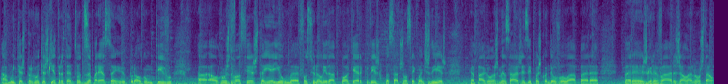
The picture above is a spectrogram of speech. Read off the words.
há muitas perguntas que entretanto desaparecem. Por algum motivo, alguns de vocês têm aí uma funcionalidade qualquer que diz que passados não sei quantos dias apagam as mensagens e depois quando eu vou lá para, para as gravar já lá não estão.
